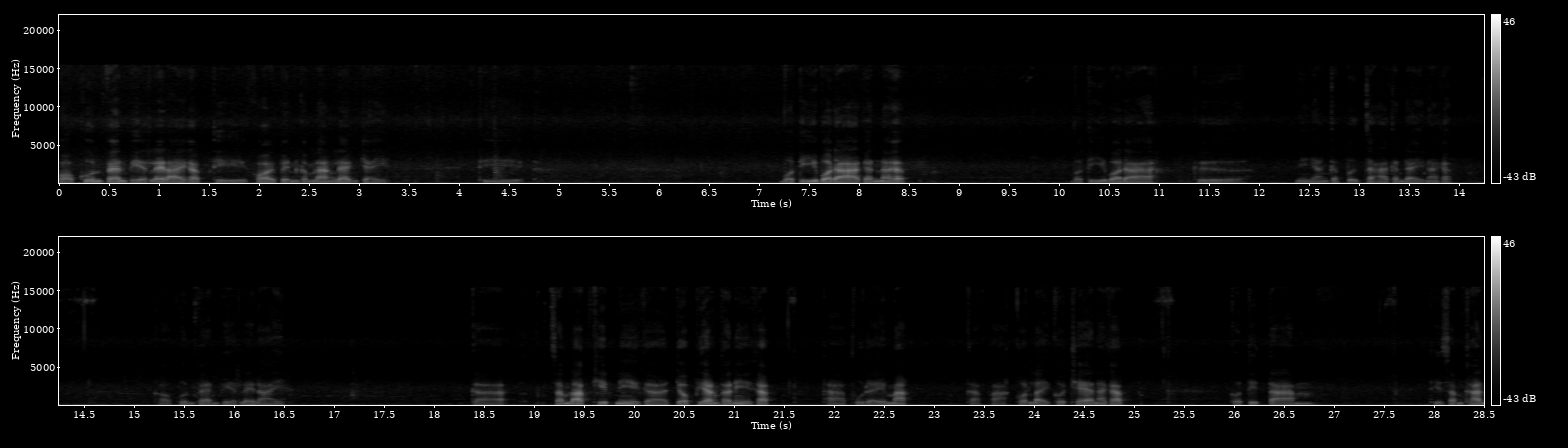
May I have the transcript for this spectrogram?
ขอบคุณแฟนเพจหลาย ๆ ครับ ที่คอยเป็นกำลังแรงใจ ที่บตีบอดากันนะครับบตีบอดาคือนี่ยังกับปรึกษากันใดนะครับ ขอบคุณแฟนเพจหลายๆกะสำหรับคลิปนี้ก็จบเพียงเท่านี้ครับ ถ้าผู้ใดมักก็ฝากกดไลค์กดแชร์นะครับ กดติดตาม ที่สำคัญ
